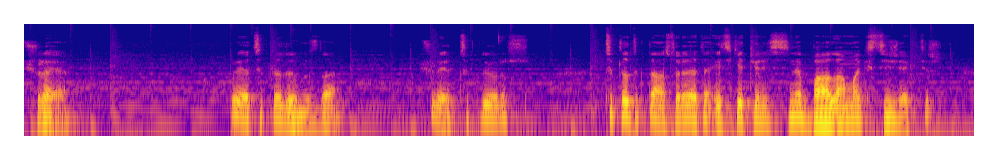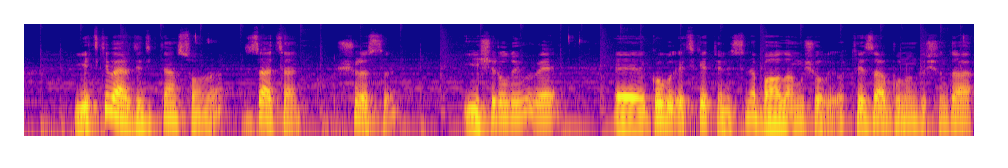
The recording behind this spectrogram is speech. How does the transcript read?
Şuraya. Buraya tıkladığımızda şuraya tıklıyoruz. Tıkladıktan sonra zaten etiket yöneticisine bağlanmak isteyecektir. Yetki ver dedikten sonra zaten şurası yeşil oluyor ve e, Google etiket yöneticisine bağlanmış oluyor. Keza bunun dışında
